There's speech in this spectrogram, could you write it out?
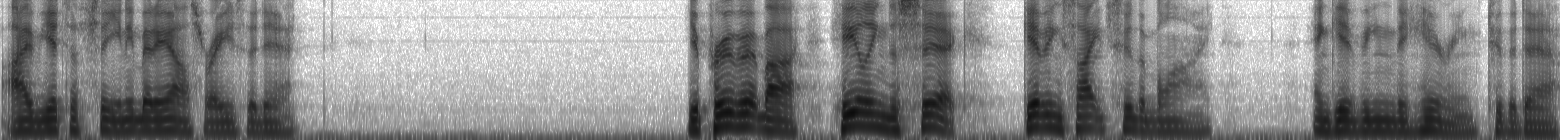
I've yet to see anybody else raise the dead. You prove it by healing the sick, giving sight to the blind, and giving the hearing to the deaf.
